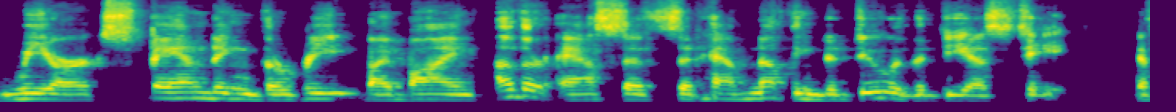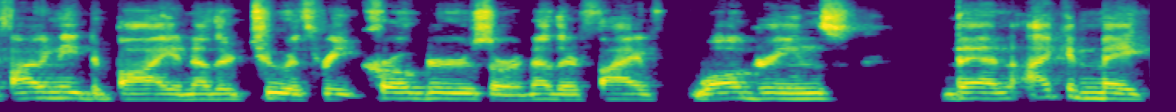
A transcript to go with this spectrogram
we are expanding the REIT by buying other assets that have nothing to do with the DST. If I need to buy another two or three Kroger's or another five Walgreens, then I can make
